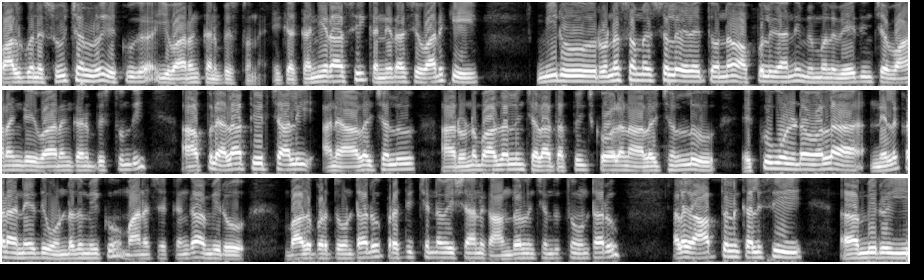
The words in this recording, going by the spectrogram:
పాల్గొనే సూచనలు ఎక్కువగా ఈ వారం కనిపిస్తున్నాయి. ఇక కన్యరాశి కన్యరాశి వారికి మీరు రుణ సమస్యలు ఏవైతే ఉన్నాయో అప్పులు కానీ మిమ్మల్ని వేధించే వారంగా ఈ వారం కనిపిస్తుంది. ఆ అప్పులు ఎలా తీర్చాలి అనే ఆలోచనలు ఆ రుణ బాధల నుంచి ఎలా తప్పించుకోవాలనే ఆలోచనలు ఎక్కువగా ఉండడం వల్ల నిలకడ అనేది ఉండదు మీకు. మానసికంగా మీరు బాధపడుతూ ఉంటారు ప్రతి చిన్న విషయానికి ఆందోళన చెందుతూ ఉంటారు. అలాగే ఆప్తులను కలిసి మీరు ఈ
